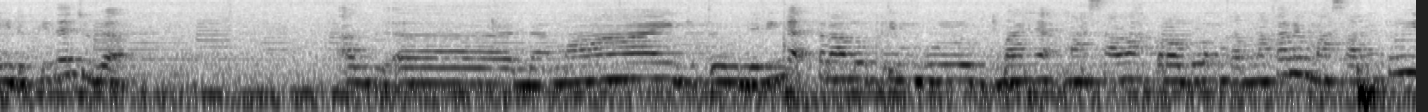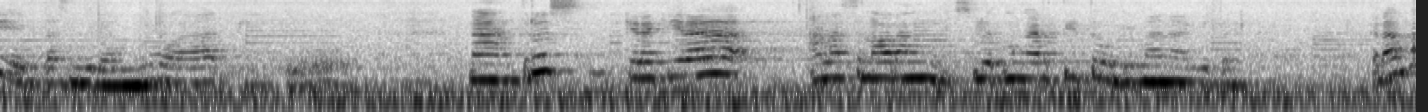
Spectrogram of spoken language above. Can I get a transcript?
hidup kita juga eh, damai gitu. Jadi nggak terlalu timbul banyak masalah problem. Karena kan masalah itu ya kita sendiri yang buat gitu. Nah terus kira-kira alasan orang sulit mengerti itu gimana gitu kenapa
